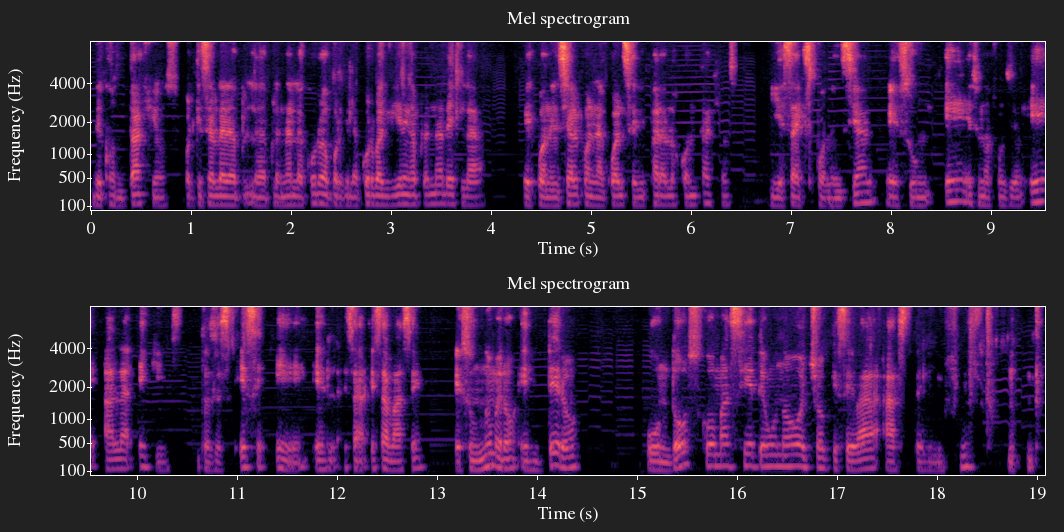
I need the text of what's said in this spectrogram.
de contagios, porque se habla de, de aplanar la curva, porque la curva que quieren aplanar es la exponencial con la cual se disparan los contagios, y esa exponencial es un E, es una función E a la X. Entonces, ese E, es- esa, esa base, es un número entero, un 2,718 que se va hasta el infinito.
